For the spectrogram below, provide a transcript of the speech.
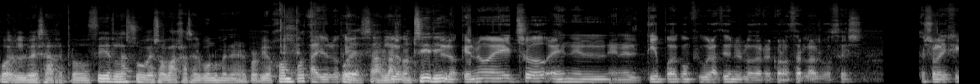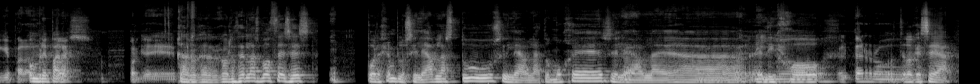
vuelves a reproducirla, subes o bajas el volumen en el propio HomePod, ah, puedes hablar con Siri. Lo que no he hecho en el, en el tiempo de configuración es lo de reconocer las voces. Eso le dije que para Hombre, para, porque... Claro, que reconocer las voces es, por ejemplo, si le hablas tú, si le habla tu mujer, si le habla el, hijo, el perro, lo que sea.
